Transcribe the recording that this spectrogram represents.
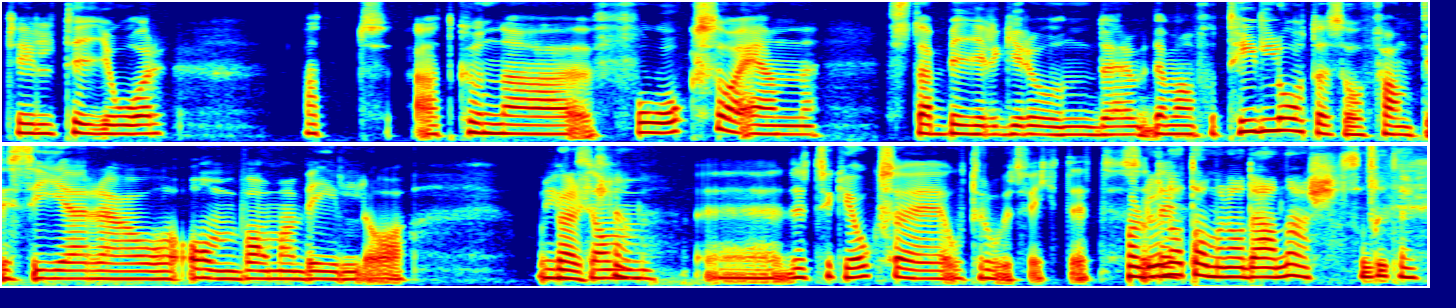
till 10 år att, kunna få också en stabil grund där, där man får tillåtelse att fantisera och, om vad man vill. Och, och liksom, eh, det tycker jag också är otroligt viktigt. Har Så du det, något område annars som du tänker?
